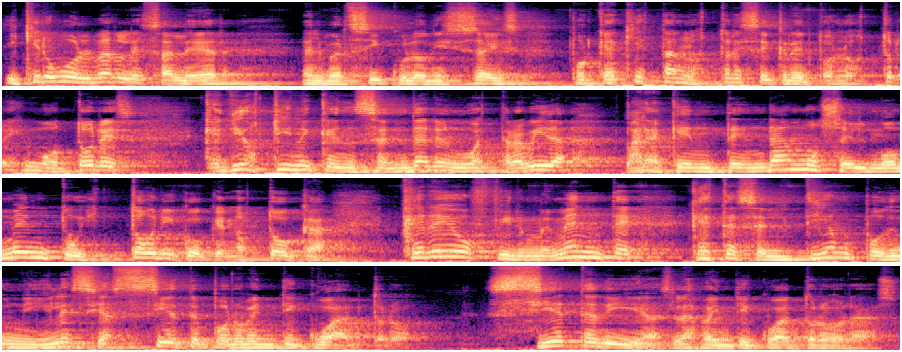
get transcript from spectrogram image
Y quiero volverles a leer el versículo 16, porque aquí están los tres secretos, los tres motores que Dios tiene que encender en nuestra vida para que entendamos el momento histórico que nos toca. Creo firmemente que este es el tiempo de una iglesia 7 por 24. Siete días, las 24 horas.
